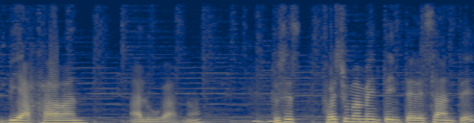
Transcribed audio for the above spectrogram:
viajaban al lugar, ¿no? Entonces fue sumamente interesante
